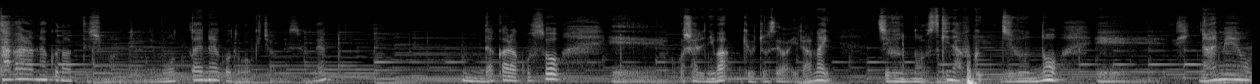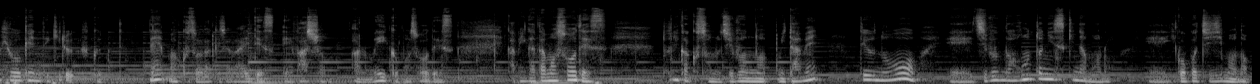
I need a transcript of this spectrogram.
伝わらなくなってしまうというねもったいないことが起きちゃうんですよね。うん、だからこそ、えー、おしゃれには協調性はいらない。自分の好きな服自分の、えー、内面を表現できる服ってね、まあ、服装だけじゃないです、えー、ファッションあのメイクもそうです。髪型もそうです。とにかくその自分の見た目っていうのを、えー、自分が本当に好きなもの、えー、居心地いいもの、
